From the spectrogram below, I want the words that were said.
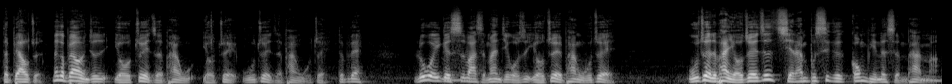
的标准，那个标准就是有罪者判无有罪，无罪者判无罪，对不对？如果一个司法审判结果是有罪判无罪，无罪的判有罪，这显然不是一个公平的审判嘛。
